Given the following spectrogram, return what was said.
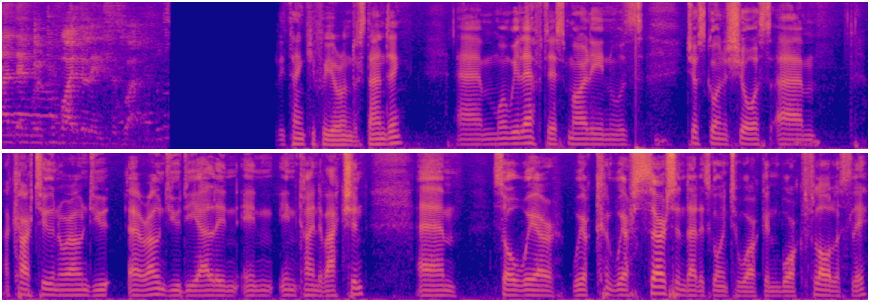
And then we'll provide the links as well. Thank you for your understanding. Um, when we left it, Marleen was just going to show us um, a cartoon around U- around UDL in, in, in kind of action. Um, so we're we're c- we're certain that it's going to work and work flawlessly.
